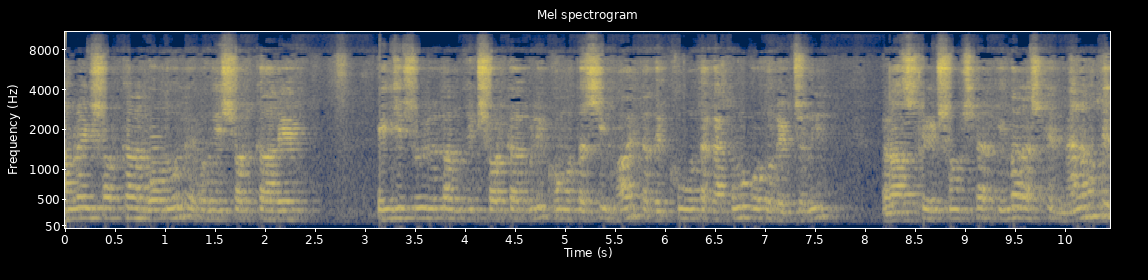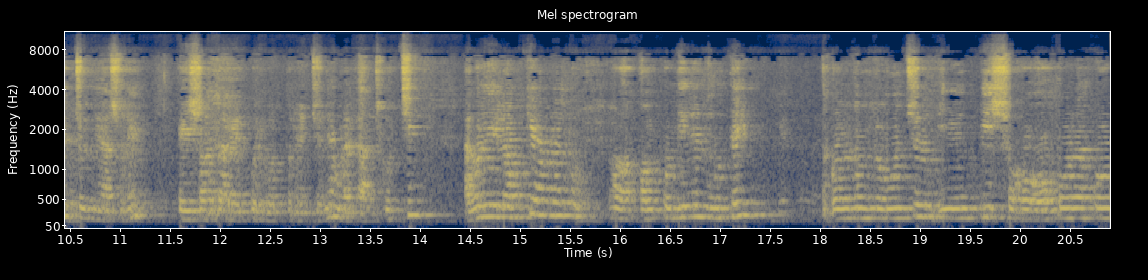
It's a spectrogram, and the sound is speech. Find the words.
আমরা এই সরকার বদল এবং এই সরকারের এই যে স্বৈরতান্ত্রিক সরকারগুলি ক্ষমতাসীন হয়, তাদের ক্ষমতা কাঠামো বদলের জন্য, রাষ্ট্রের সংস্কার কিংবা রাষ্ট্রের মেরামতের জন্য আসলে এই সরকারের পরিবর্তনের জন্য আমরা কাজ করছি। এবং এই লক্ষ্যে আমরা অল্প দিনের মধ্যেই গণতন্ত্র মঞ্চ, বিএনপি সহ অপরাপর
